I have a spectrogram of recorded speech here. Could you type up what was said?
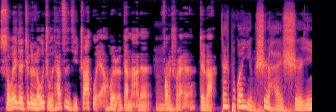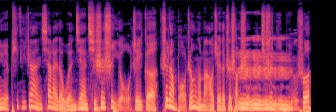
所谓的这个楼主他自己抓鬼啊，或者是干嘛的嗯放出来的，对吧？但是不管影视还是音乐，PT 站下来的文件其实是有这个质量保证的嘛？我觉得至少是，嗯嗯就是你嗯嗯比如说，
